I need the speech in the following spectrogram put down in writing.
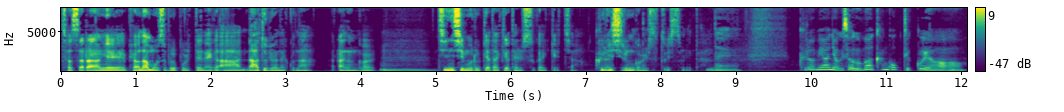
첫사랑의 변화 모습을 볼 때 내가 아 나도 변했구나라는 걸 음, 진심으로 깨닫게 될 수가 있겠죠. 그게 그렇습니다. 싫은 거일 수도 있습니다. 네. 그러면 여기서 음악 한 곡 듣고요.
